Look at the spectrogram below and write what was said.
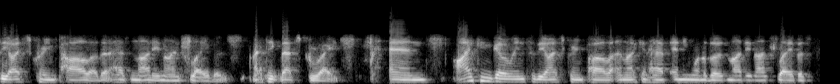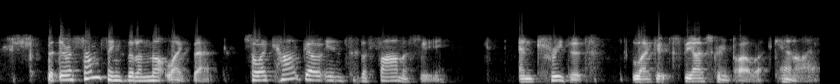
the ice cream parlor that has 99 flavors. I think that's great. And I can go into the ice cream parlor and I can have any one of those 99 flavors. But there are some things that are not like that. So I can't go into the pharmacy and treat it like it's the ice cream parlor, can I?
